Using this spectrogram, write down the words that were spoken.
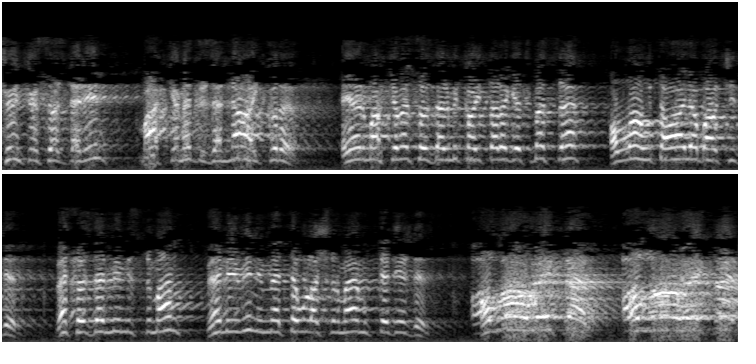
Çünkü sözlerin mahkeme düzenine aykırı. Eğer mahkeme sözlerimi kayıtlara geçmezse Allahu Teala bakidir ve sözlerimi Müslüman ve mümin ümmette ulaştırmaya muktedirdir. Allahu Ekber! Allahu Ekber!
